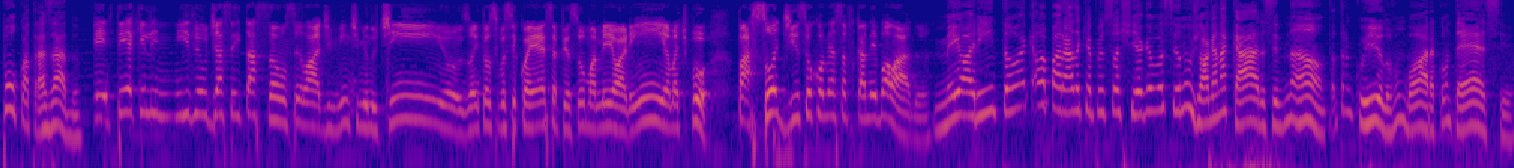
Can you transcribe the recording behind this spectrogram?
pouco atrasado? Tem, tem aquele nível de aceitação, sei lá, de 20 minutinhos, ou então se você conhece a pessoa uma meia horinha, mas tipo, passou disso eu começo a ficar meio bolado. Meia horinha, então, é aquela parada que a pessoa chega e você não joga na cara. Você, não, tá tranquilo, vambora, acontece.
